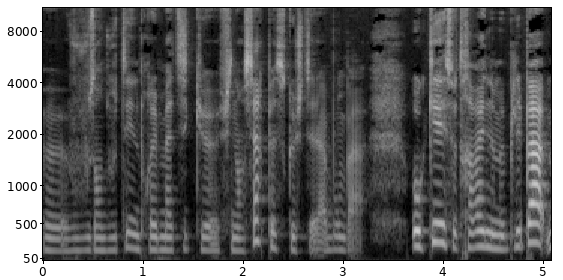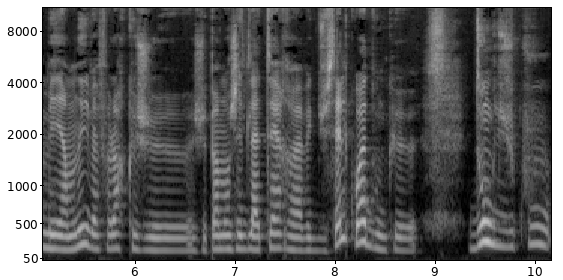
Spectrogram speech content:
euh, vous vous en doutez une problématique euh, financière parce que j'étais là bon bah ok ce travail ne me plaît pas mais à un moment il va falloir que je je vais pas manger de la terre avec du sel quoi donc euh, donc du coup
